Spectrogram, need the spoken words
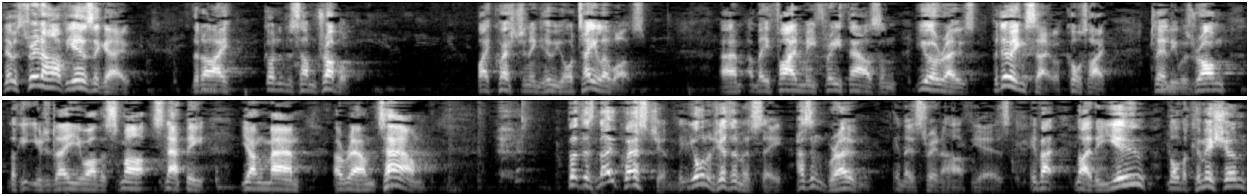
It was three and a half years ago that I got into some trouble by questioning who your tailor was. Um, and they fined me 3,000 euros for doing so. Of course, I clearly was wrong. Look at you today. You are the smart, snappy young man around town. But there's no question that your legitimacy hasn't grown in those three and a half years. In fact, neither you nor the Commission,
